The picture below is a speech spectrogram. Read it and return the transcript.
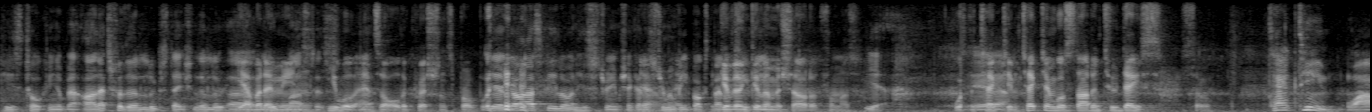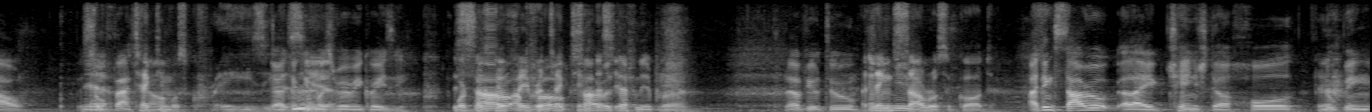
he's talking about. Oh, that's for the loop station. The loop, uh, yeah, but I Loop mean, Masters. he will Yeah. answer all the questions probably. Yeah, go ask Bilo on his stream. Check out his stream on Beatbox Battle give him, TV. give him a shout out from us. Yeah. With the Yeah. tag team. Tag team will start in two days. So Tag team. Wow. It's Yeah. So fast. tag now. team was crazy. Yeah, this tag team year. was very crazy. What was your favorite pro? tag team Saro this is year? definitely a pro. Yeah. Love you too. I think Any new- Saro's a god. I think Saro uh, like changed the whole looping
